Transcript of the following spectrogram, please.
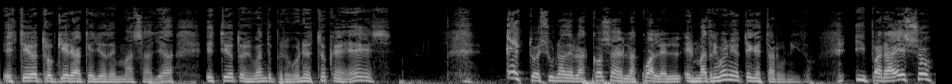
este otro quiere aquello de más allá, este otro es pero bueno, ¿esto qué es? Esto es una de las cosas en las cuales el, el matrimonio tiene que estar unido. Y para eso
